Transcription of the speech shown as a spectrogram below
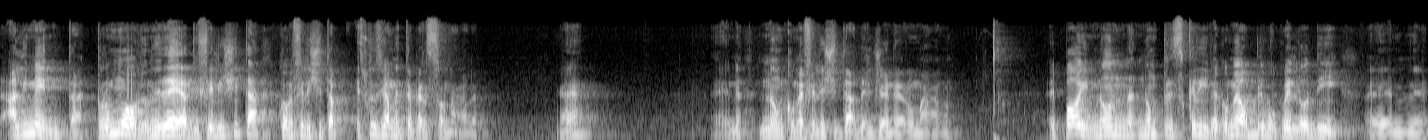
alimenta, promuove un'idea di felicità come felicità esclusivamente personale. Eh? Eh, non come felicità del genere umano. E poi non, non prescrive come obbligo quello di ehm,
